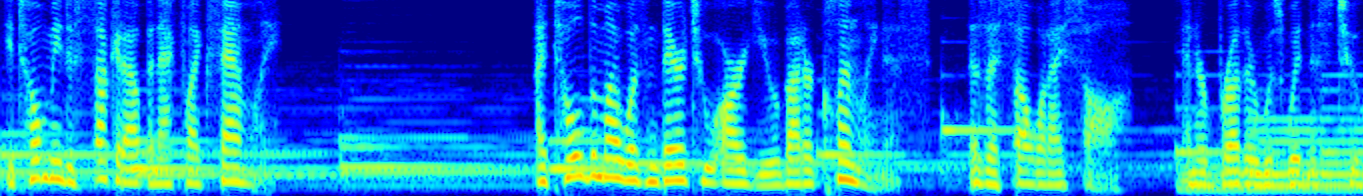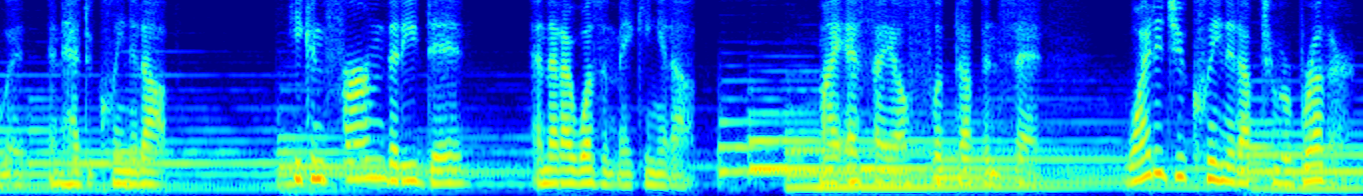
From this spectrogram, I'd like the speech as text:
They told me to suck it up and act like family. I told them I wasn't there to argue about her cleanliness, as I saw what I saw, and her brother was witness to it and had to clean it up. He confirmed that he did, and that I wasn't making it up. My SIL slipped up and said, Why did you clean it up to her brother?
